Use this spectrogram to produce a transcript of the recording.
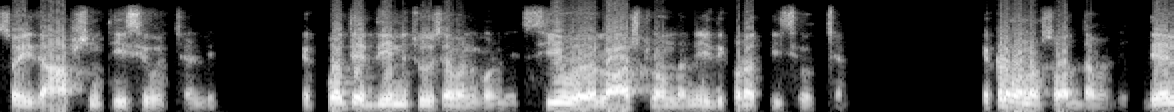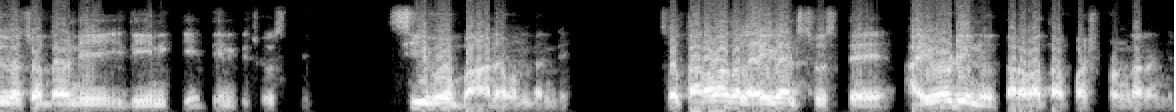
సో ఇది ఆప్షన్ తీసి వచ్చండి లేకపోతే దీన్ని చూసామనుకోండి సిఓ లాస్ట్లో ఉందండి ఇది కూడా తీసి వచ్చండి ఇక్కడ మనం చూద్దామండి. దేనిలో చూద్దామండి? దీనికి దీనికి చూస్తే సిఓ బాగానే ఉందండి. సో తర్వాత లైగాండ్స్ చూస్తే అయోడిన్ తర్వాత ఫస్ట్ ఉండాలండి.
